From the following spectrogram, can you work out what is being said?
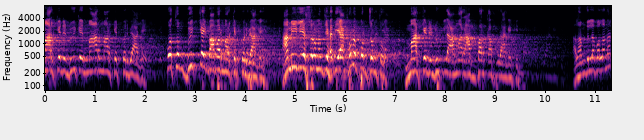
মার্কেটে ডুইকে মার মার্কেট করবে আগে। প্রথম ডুইকাই বাবার মার্কেট করবে আগে। আমি ইলিয়াস রহমান জিহাদি এখনও পর্যন্ত মার্কেটে ঢুকলে আমার আব্বার কাপড় আগে কিনবো। আলহামদুলিল্লাহ বলা না?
